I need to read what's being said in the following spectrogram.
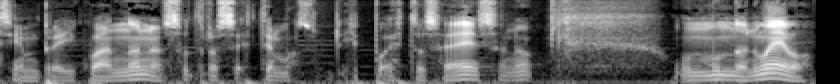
siempre y cuando nosotros estemos dispuestos a eso, ¿no? Un mundo nuevo.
